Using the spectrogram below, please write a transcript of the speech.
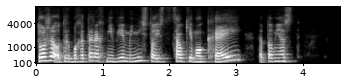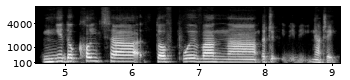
to, że o tych bohaterach nie wiemy nic, to jest całkiem okej, natomiast nie do końca to wpływa na. Znaczy, inaczej.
